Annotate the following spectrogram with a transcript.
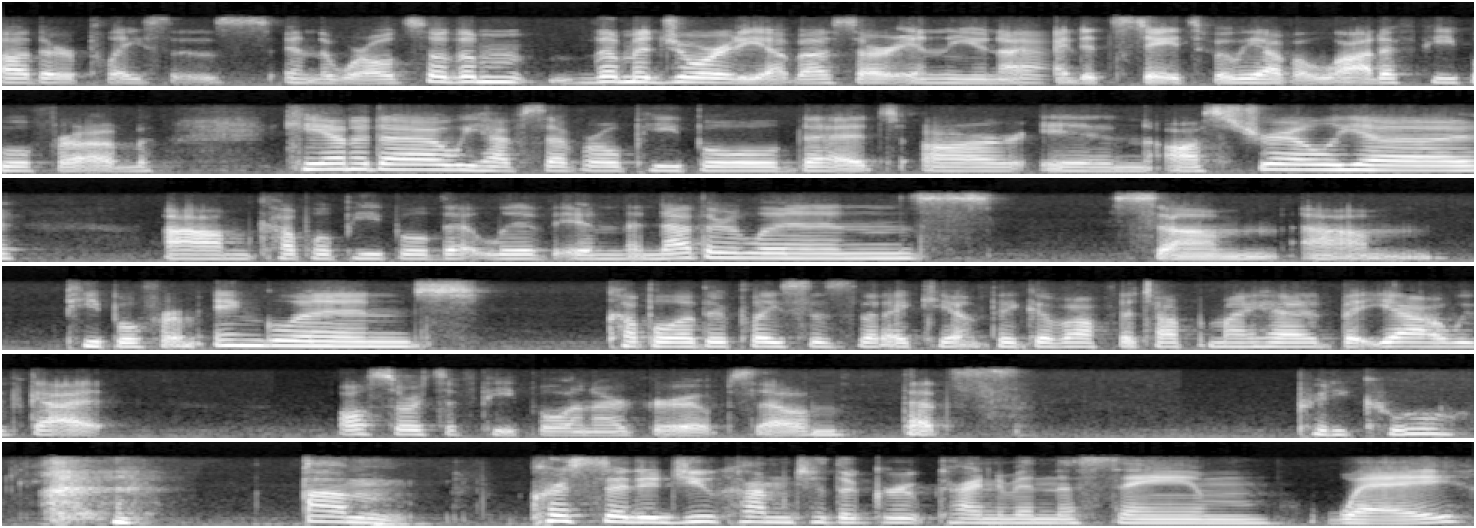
other places in the world. So the the majority of us are in the United States, but we have a lot of people from Canada. We have several people that are in Australia, a um, couple people that live in the Netherlands, some um, people from England, a couple other places that I can't think of off the top of my head. But yeah, we've got all sorts of people in our group, so that's pretty cool. um, Krista, did you come to the group kind of in the same way?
